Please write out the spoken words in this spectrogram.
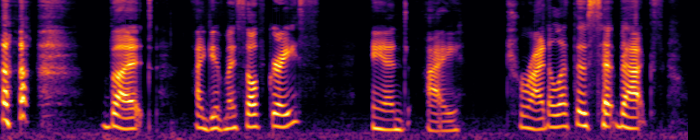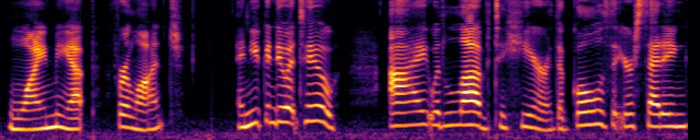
but I give myself grace and I try to let those setbacks wind me up for launch. And you can do it too. I would love to hear the goals that you're setting,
